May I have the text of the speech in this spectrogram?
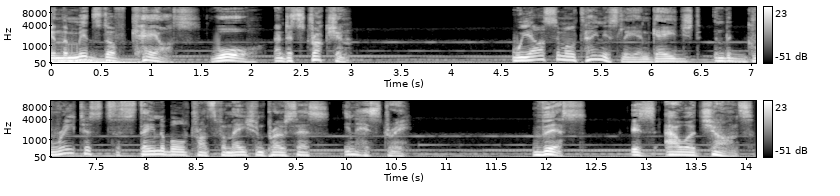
In the midst of chaos, war and destruction, we are simultaneously engaged in the greatest sustainable transformation process in history. This is our chance.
